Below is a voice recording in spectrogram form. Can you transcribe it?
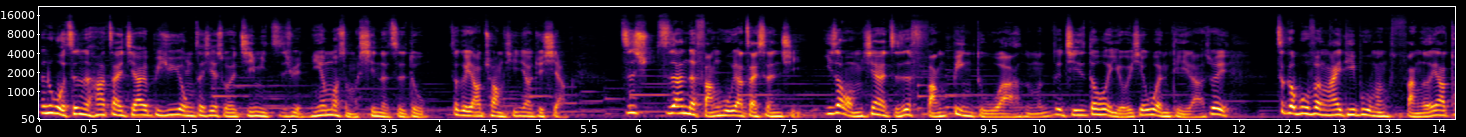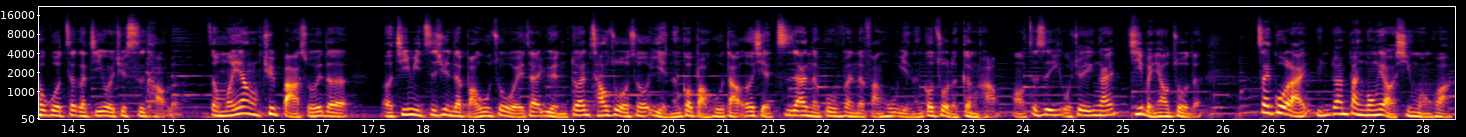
那如果真的他在家又必须用这些所谓机密资讯，你有没有什么新的制度？这个要创新，要去想。资资安的防护要再升级。依照我们现在只是防病毒啊什么，这其实都会有一些问题啦。所以这个部分 IT 部门反而要透过这个机会去思考了，怎么样去把所谓的呃机密资讯的保护作为在远端操作的时候也能够保护到，而且治安的部分的防护也能够做得更好哦。这是我觉得应该基本要做的。再过来，云端办公要有新文化。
